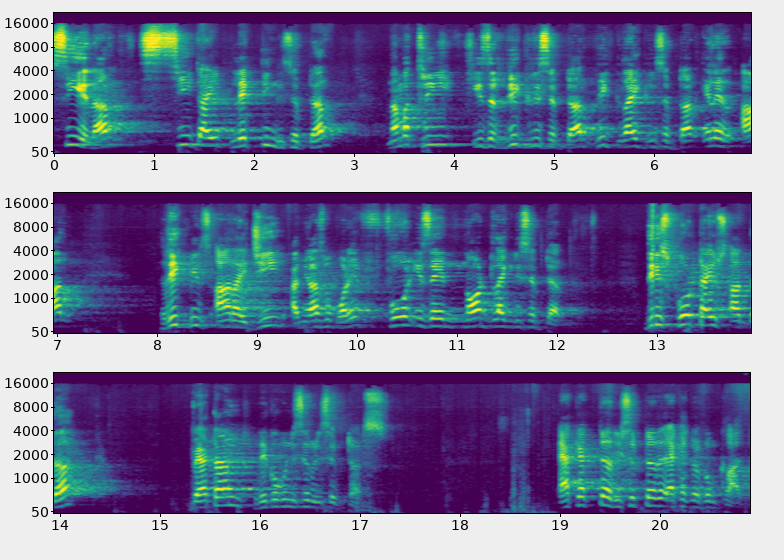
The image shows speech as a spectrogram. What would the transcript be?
CLR, C-type lectin receptor. Number three is a RIG receptor, RIG-like receptor, LLR. RIG means RIG. I mean, as পরে Four is a NOD-like receptor. These four types are the pattern recognition receptors. এক একটা রিসেপ্টরের এক এক রকম কাজ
